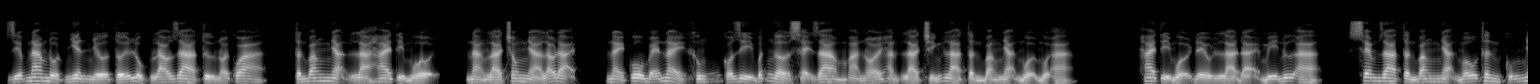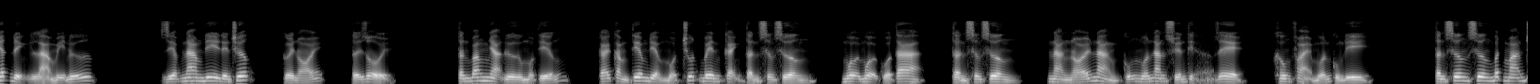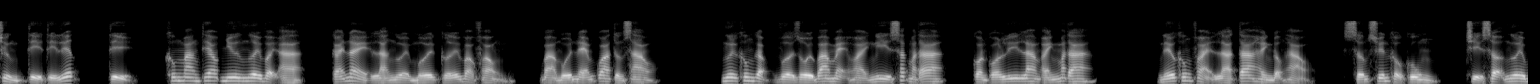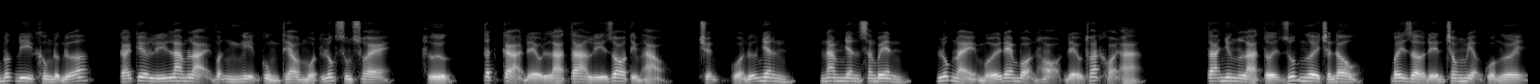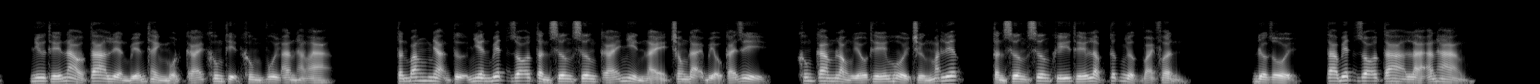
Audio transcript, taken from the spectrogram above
Diệp Nam đột nhiên nhớ tới lục lao gia tử nói qua, tần băng nhạn là hai tỷ muội, nàng là trong nhà lão đại, này cô bé này không có gì bất ngờ xảy ra mà nói hẳn là chính là tần băng nhạn muội muội A. Hai tỷ muội đều là đại mỹ nữ A, xem ra tần băng nhạn mẫu thân cũng nhất định là mỹ nữ. Diệp Nam đi đến trước, cười nói, tới rồi. Tần băng nhạn ừ một tiếng, cái cầm tiêm điểm một chút bên cạnh tần sương sương, muội muội của ta, tần sương sương, nàng nói nàng cũng muốn ăn xuyến thịt dê, không phải muốn cùng đi. Tần Sương Sương bất mãn chừng tỷ tỷ liếc, tỷ, không mang theo như ngươi vậy à, cái này là người mới cưới vào phòng, bà mối ném qua tường sao. Ngươi không gặp vừa rồi ba mẹ hoài nghi sắc mặt ta, còn có ly lam ánh mắt ta. Nếu không phải là ta hành động hảo, sớm xuyên khẩu cung, chỉ sợ ngươi bước đi không được nữa, cái kia Lý Lam lại vẫn nghĩ cùng theo một lúc xung xoe, hừ, tất cả đều là ta lý do tìm hảo, chuyện của nữ nhân, nam nhân sang bên, lúc này mới đem bọn họ đều thoát khỏi a. Ta nhưng là tới giúp ngươi chấn đâu, bây giờ đến trong miệng của ngươi, như thế nào ta liền biến thành một cái không thịt không vui ăn hàng A. Tần băng nhạn tự nhiên biết rõ tần xương xương cái nhìn này trong đại biểu cái gì, không cam lòng yếu thế hồi trừng mắt liếc, tần xương xương khí thế lập tức nhược vài phần. Được rồi, ta biết rõ ta là ăn hàng.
